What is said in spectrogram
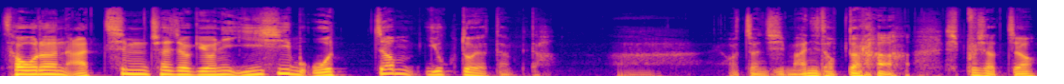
서울은 아침 최저 기온이 25.6도였답니다. 아, 어쩐지 많이 덥더라 싶으셨죠?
